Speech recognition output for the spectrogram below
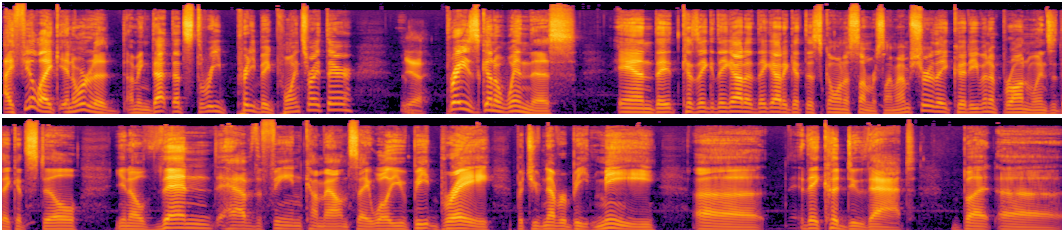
I feel like in order to, I mean that that's three pretty big points right there. Yeah. Bray's gonna win this, and they because they they gotta they gotta get this going to SummerSlam. I'm sure they could even if Braun wins it, they could still you know then have the Fiend come out and say, well, you've beat Bray, but you've never beat me. Uh, they could do that, but uh,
